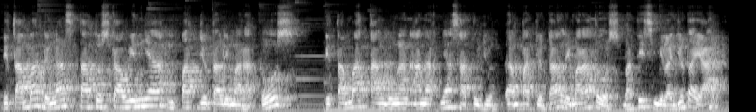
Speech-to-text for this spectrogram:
Ditambah dengan status kawinnya 4 juta 500 ditambah tanggungan anaknya 1 juta 4 juta 500 berarti 9 juta ya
